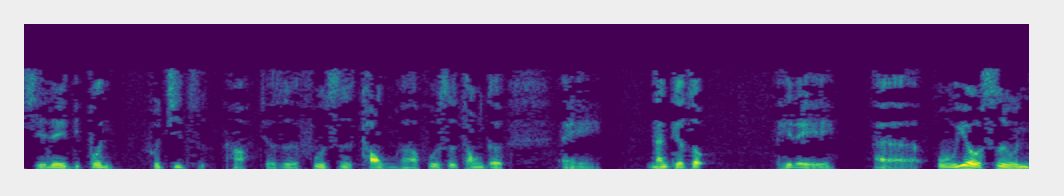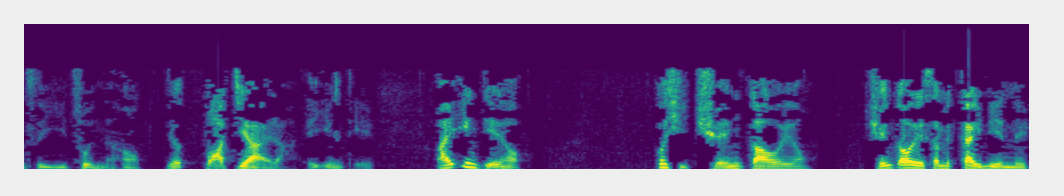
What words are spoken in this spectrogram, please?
是那日本富士子哈，就是富士通哈，富士通的诶，那叫做迄个呃五又四分之一寸的哈，叫大架的啦，诶硬碟，啊硬碟哈，嗰是全高的哦，全高的什么概念呢？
